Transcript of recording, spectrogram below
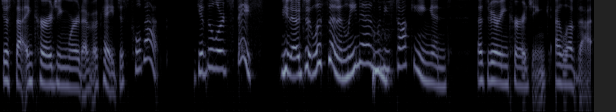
just that encouraging word of okay, just pull back. Give the Lord space you know, to listen and lean in when he's talking. And that's very encouraging. I love that.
